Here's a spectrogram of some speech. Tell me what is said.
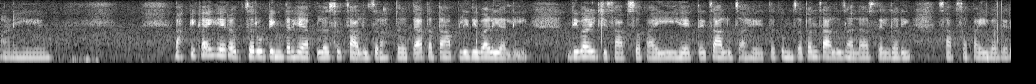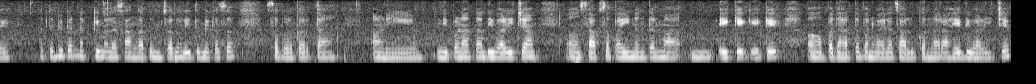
आणि बाकी काय हे रोजचं रुटीन तर हे आपलं असं चालूच राहतं. त्यात आता आपली दिवाळी आली. दिवाळीची साफसफाई हे ते चालूच आहे. तर तुमचं पण चालू झालं असेल घरी साफसफाई वगैरे. तर तुम्ही पण नक्की मला सांगा तुमच्या घरी तुम्ही कसं सगळं करता. आणि मी पण आता दिवाळीच्या साफसफाईनंतर मा एक एक एक एक पदार्थ बनवायला चालू करणार आहे दिवाळीचे.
